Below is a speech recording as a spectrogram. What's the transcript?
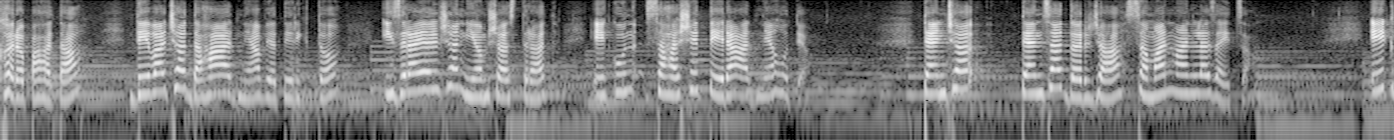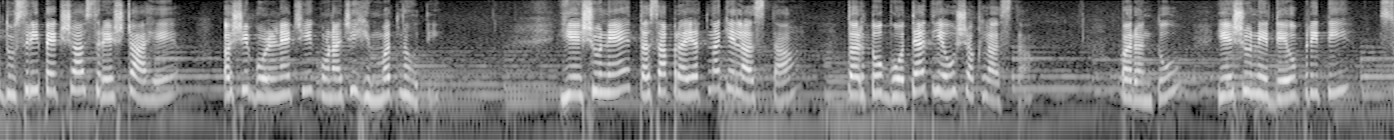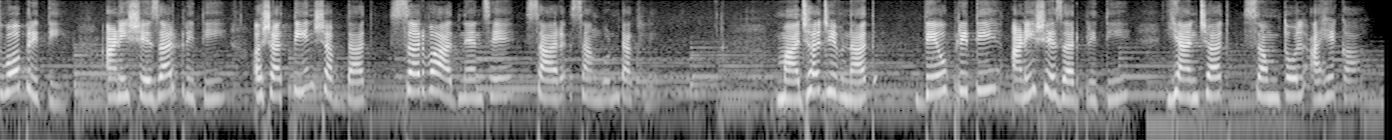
खरं पाहता देवाच्या दहा आज्ञा व्यतिरिक्त इस्रायलच्या नियमशास्त्रात एकूण सहाशे तेरा आज्ञा होत्या. त्यांच्या त्यांचा दर्जा समान मानला जायचा. एक दुसरीपेक्षा श्रेष्ठ आहे अशी बोलण्याची कोणाची हिंमत नव्हती. येशूने तसा प्रयत्न केला असता तर तो गोत्यात येऊ शकला असता. परंतु येशूने देवप्रीती स्वप्रीती आणि शेजारप्रीती अशा तीन शब्दात सर्व आज्ञांचे सार सांगून टाकले. माझ्या जीवनात देवप्रीती आणि शेजारप्रीती यांच्यात समतोल आहे का?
